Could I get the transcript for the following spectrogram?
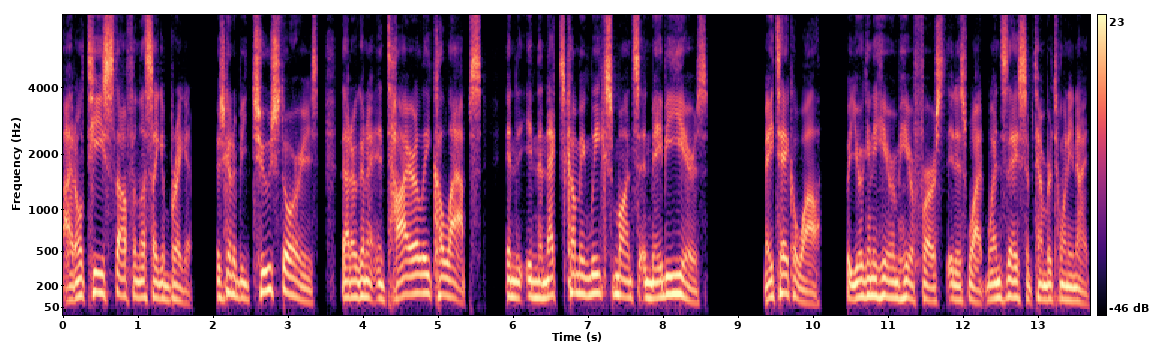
I don't tease stuff unless I can bring it. There's going to be two stories that are going to entirely collapse in, in the next coming weeks, months, and maybe years. May take a while but you're going to hear him here first. It is what? Wednesday, September 29th.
